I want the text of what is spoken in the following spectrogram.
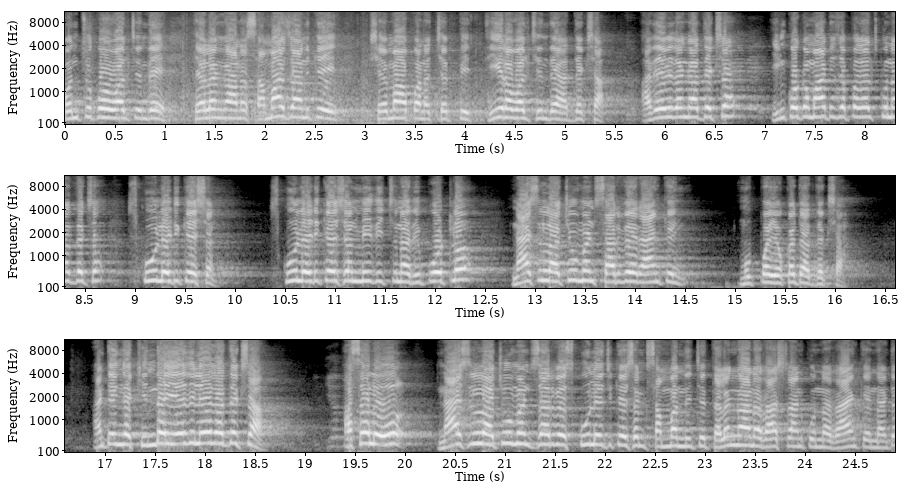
వంచుకోవాల్సిందే. తెలంగాణ సమాజానికి క్షమాపణ చెప్పి తీరవలసిందే అధ్యక్ష. అదేవిధంగా అధ్యక్ష ఇంకొక మాట చెప్పదలుచుకున్న అధ్యక్ష స్కూల్ ఎడ్యుకేషన్. స్కూల్ ఎడ్యుకేషన్ మీద ఇచ్చిన రిపోర్ట్లో నేషనల్ అచీవ్మెంట్ సర్వే ర్యాంకింగ్ ముప్పై ఒకటి అధ్యక్ష. అంటే ఇంకా కింద ఏది లేదు అధ్యక్ష. అసలు నేషనల్ అచీవ్మెంట్ సర్వే స్కూల్ ఎడ్యుకేషన్కి సంబంధించి తెలంగాణ రాష్ట్రానికి ఉన్న ర్యాంక్ ఏంటంటే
